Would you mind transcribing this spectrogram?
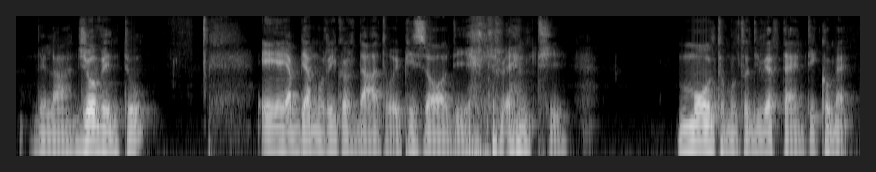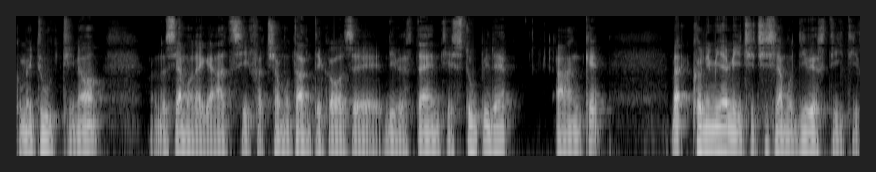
della gioventù e abbiamo ricordato episodi ed eventi molto molto divertenti, come, come tutti, no? Quando siamo ragazzi facciamo tante cose divertenti e stupide anche. Beh, con i miei amici ci siamo divertiti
